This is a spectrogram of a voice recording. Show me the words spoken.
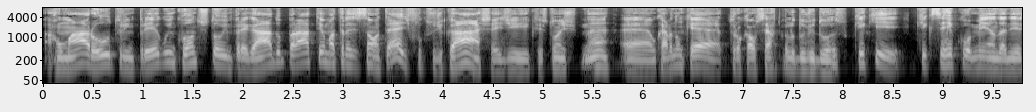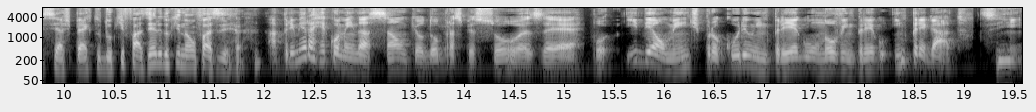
arrumar outro emprego enquanto estou empregado para ter uma transição até de fluxo de caixa e de questões, né? É, o cara não quer trocar o certo pelo duvidoso. O que que, que que você recomenda nesse aspecto do que fazer e do que não fazer? A primeira recomendação que eu dou para as pessoas é, pô, idealmente procure um emprego, um novo emprego empregado. Sim.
